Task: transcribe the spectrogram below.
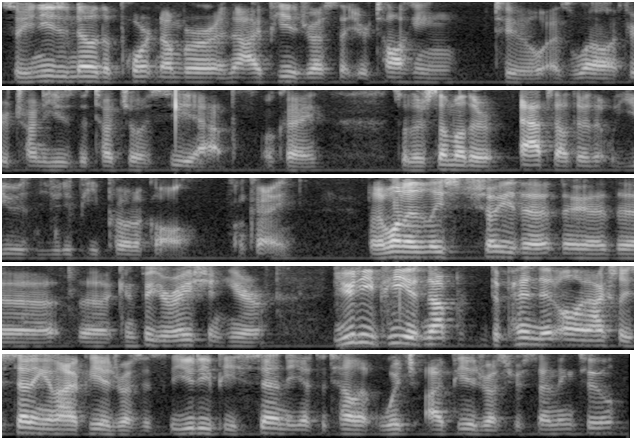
So you need to know the port number and the IP address that you're talking to as well if you're trying to use the TouchOSC app. Okay, so there's some other apps out there that will use the UDP protocol. Okay, but I want to at least show you the the the, the configuration here. UDP is not dependent on actually setting an IP address. It's the UDP send that you have to tell it which IP address you're sending to.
